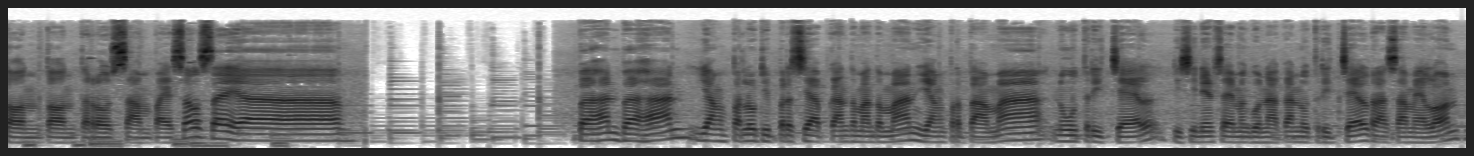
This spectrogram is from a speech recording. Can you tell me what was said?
Tonton terus sampai selesai ya. Bahan-bahan yang perlu dipersiapkan teman-teman. Yang pertama Nutrijel. Di sini saya menggunakan Nutrijel rasa melon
